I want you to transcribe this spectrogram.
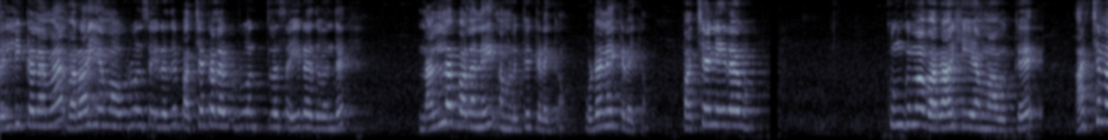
வெள்ளிக்கிழமை வராகி அம்மா உருவம் செய்கிறது பச்சை கலர் உருவத்தில் செய்கிறது வந்து நல்ல பலனை நம்மளுக்கு கிடைக்கும். உடனே கிடைக்கும். பச்சை நிற குங்கும வராகி அம்மாவுக்கு அர்ச்சனை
